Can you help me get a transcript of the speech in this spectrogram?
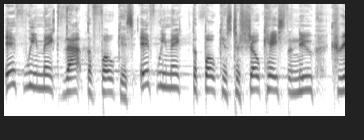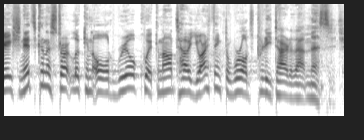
if we make that the focus, if we make the focus to showcase the new creation, it's going to start looking old real quick. And I'll tell you, I think the world's pretty tired of that message.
